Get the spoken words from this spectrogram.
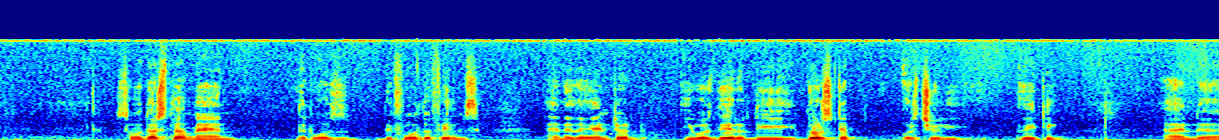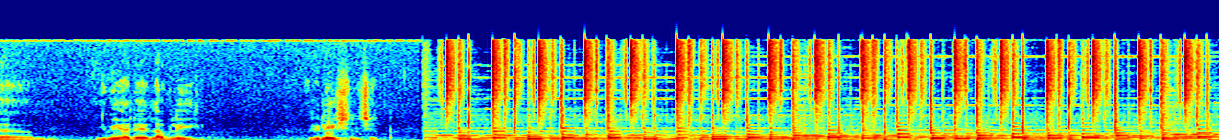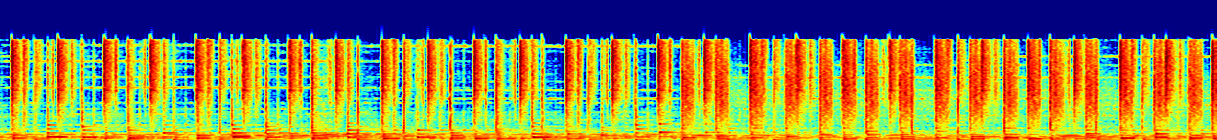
So that's the man that was before the films and as I entered he was there at the doorstep virtually waiting and um we had a lovely relationship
